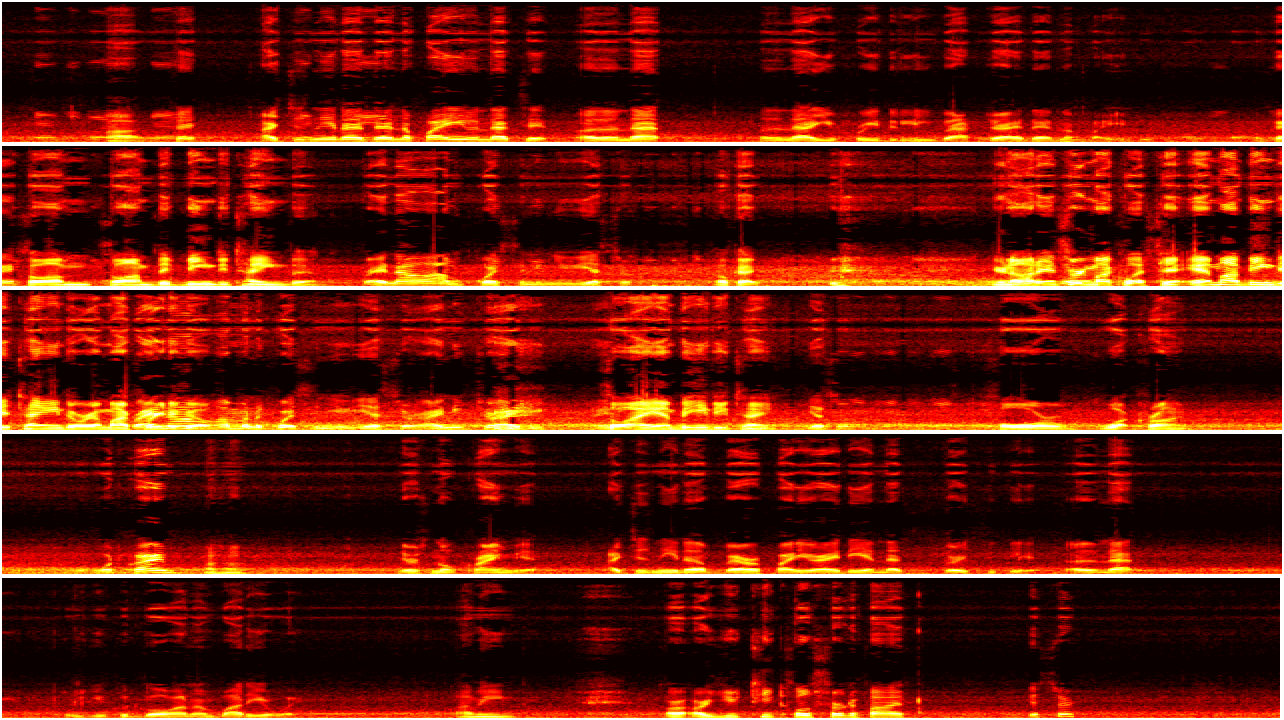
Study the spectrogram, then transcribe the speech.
uh, Okay. I just need to identify you, and that's it. Other than that, other than that, you're free to leave after I identify you. Okay. so I'm so I'm being detained then. Right now, I'm questioning you. Yes, sir. Okay. You're not answering my question. Am I being detained or am I free Right to now, go? I'm gonna question you. Yes, sir. I need your ID. so I am being detained Yes, sir. for what crime? What crime? Uh huh. There's no crime yet. I just need to verify your ID, and that's very clear. Other than that, you could go on and body your way. I mean, are, are you TCOLE certified? Yes, sir.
